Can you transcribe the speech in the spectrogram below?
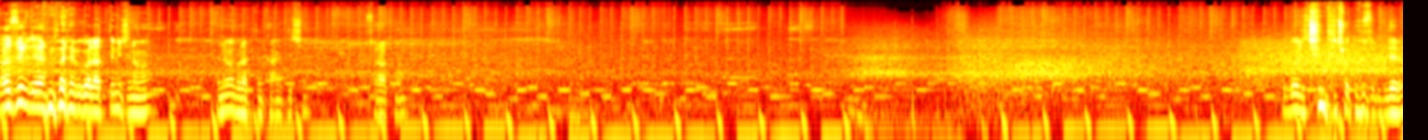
Özür dilerim böyle bir gol attığım için ama. Önüme bıraktım kardeşim. Kusura bakma. Bu gol için de çok özür dilerim.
